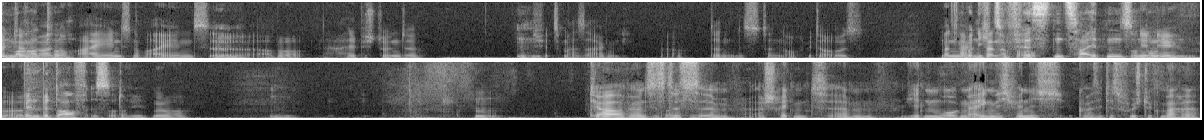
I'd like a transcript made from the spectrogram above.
Serienmarathon? noch eins, noch eins, äh, Mhm. aber eine halbe Stunde, würde ich Mhm. jetzt mal sagen. Ja, dann ist dann auch wieder aus. Man Aber nicht zu aber festen Zeiten, sondern nee, ja. wenn Bedarf ist, oder wie? Ja, Mhm. Hm. Tja, bei uns ist das Also- ähm, erschreckend. Ähm, jeden Morgen eigentlich, wenn ich quasi das Frühstück mache,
